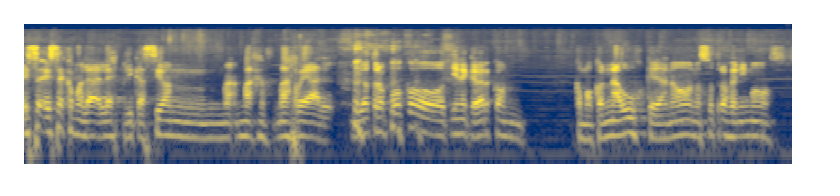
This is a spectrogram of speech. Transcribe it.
esa, es como la, explicación más, real. Y otro poco tiene que ver con, como con una búsqueda, ¿no? Nosotros venimos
